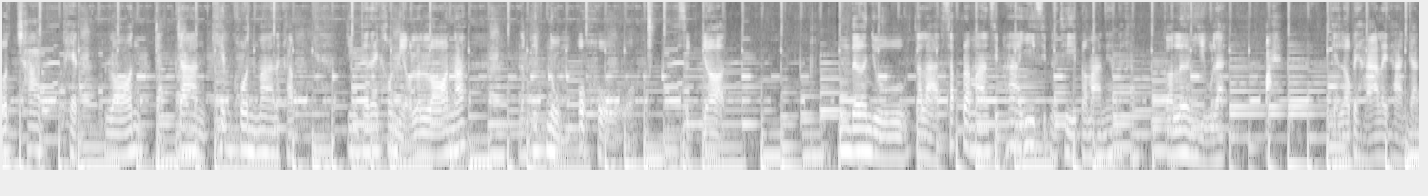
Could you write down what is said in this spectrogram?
รสชาติเผ็ดร้อนจัดจ้านเข้มข้นมากนะครับ ยิ่งถ้าได้ข้าวเหนียวร้อนๆนะน้ำพริกหนุ่มโอ้โห สุดยอดเดินอยู่ตลาดสักประมาณ 15-20 นาทีประมาณนี้นะครับ ก็เริ่มหิวแล้ว ไป เดี๋ยวเราไปหาอะไรทานกัน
